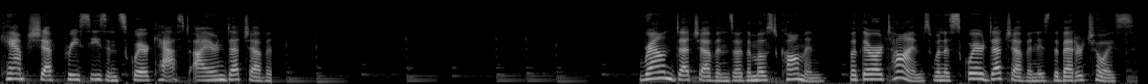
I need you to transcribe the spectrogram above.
Camp Chef Pre-Seasoned Square Cast Iron Dutch Oven. Round Dutch ovens are the most common, but there are times when a square Dutch oven is the better choice.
